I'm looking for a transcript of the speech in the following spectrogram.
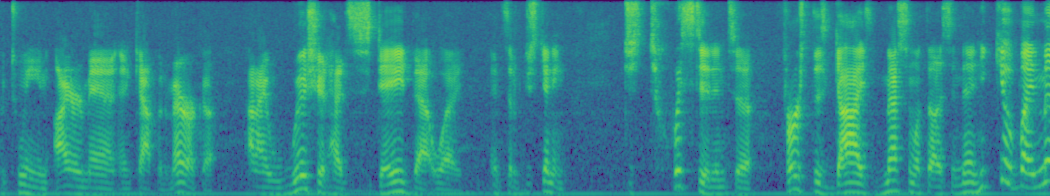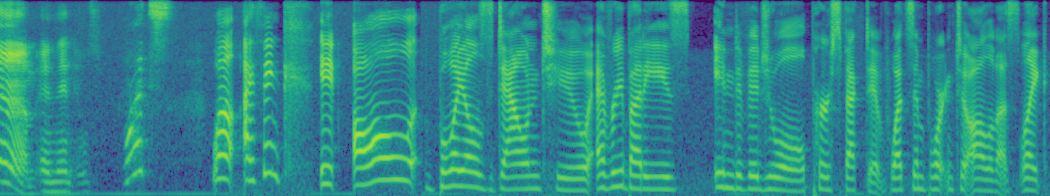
between Iron Man and Captain America. And I wish it had stayed that way instead of just getting just twisted into first this guy's messing with us and then he killed my mom and then it was what? Well, I think it all boils down to everybody's individual perspective. What's important to all of us. Like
